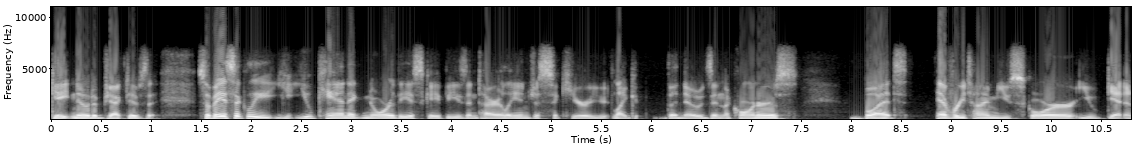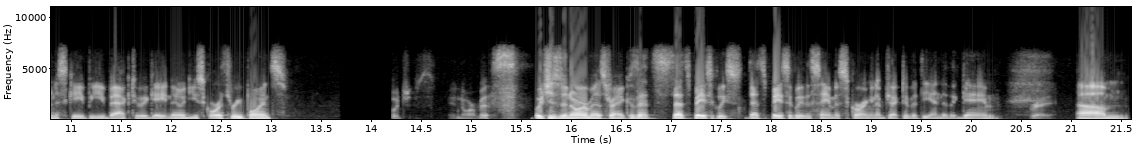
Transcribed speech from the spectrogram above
gate node objectives. So basically, you, you can ignore the escapees entirely and just secure your, like the nodes in the corners, but every time you score, you get an escapee back to a gate node. You score three points, which is enormous. which is enormous, right? Because that's that's basically that's basically the same as scoring an objective at the end of the game. Right. Um,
